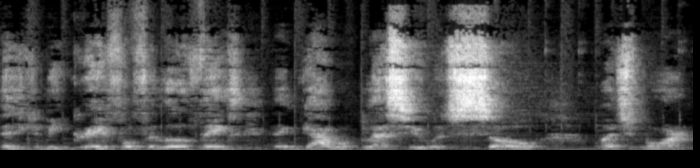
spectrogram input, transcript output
then you can be grateful for little things. Then God will bless you with so much more.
